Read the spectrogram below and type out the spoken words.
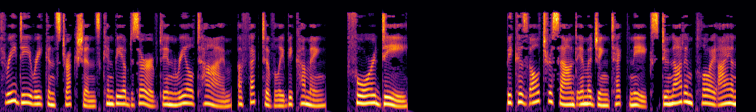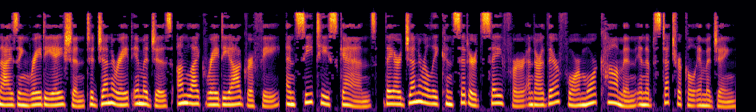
3D reconstructions can be observed in real time, effectively becoming 4D. Because ultrasound imaging techniques do not employ ionizing radiation to generate images unlike radiography, and CT scans, they are generally considered safer and are therefore more common in obstetrical imaging.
